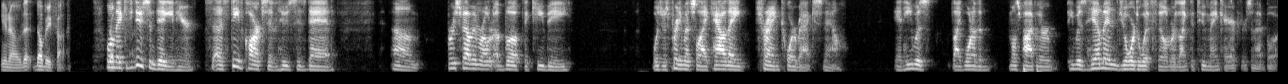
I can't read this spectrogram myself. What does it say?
you know, that they'll be fine. well, They'll Nick, if you do some digging here, uh, Steve Clarkson, who's his dad, um, Bruce Feldman wrote a book, The QB, which was pretty much like how they train quarterbacks now. And he was like one of the most popular. He was him and George Whitfield were like the two main characters in that book.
